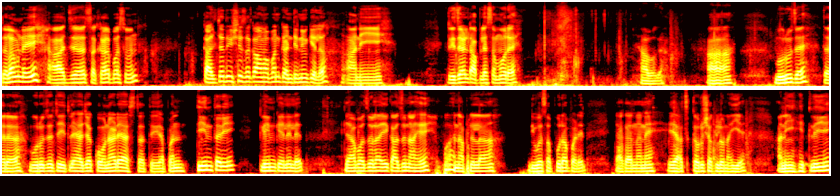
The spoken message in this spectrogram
चला मंडळी आज सकाळपासून कालच्या दिवशीचं काम आपण कंटिन्यू केलं आणि रिझल्ट आपल्यासमोर आहे. हा बघा. हा बुरुज आहे. तर बुरुजाच्या इथल्या ह्या ज्या कोनाड्या असतात ते आपण तीन तरी क्लीन केलेले आहेत. या बाजूला एक अजून आहे पण आपल्याला दिवस अपुरा पडेल. त्या कारणाने हे आज करू शकलो नाही आहे आणि इथली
